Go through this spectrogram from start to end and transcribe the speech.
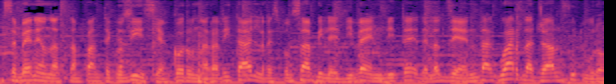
Sebbene una stampante così sia ancora una rarità, il responsabile di vendite dell'azienda guarda già al futuro.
